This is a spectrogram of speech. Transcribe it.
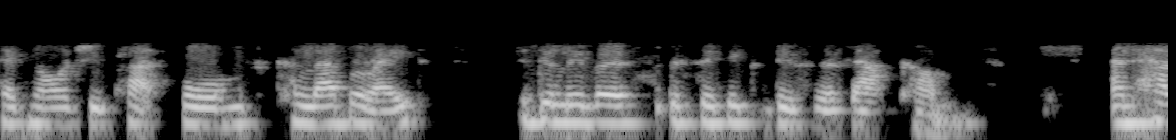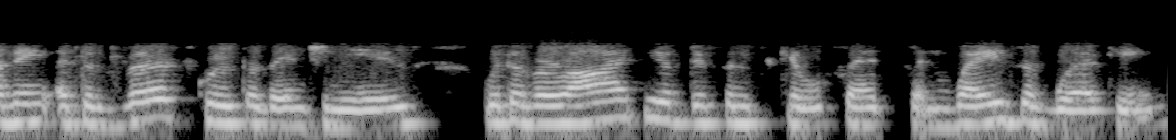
technology platforms collaborate to deliver specific business outcomes. And having a diverse group of engineers with a variety of different skill sets and ways of working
